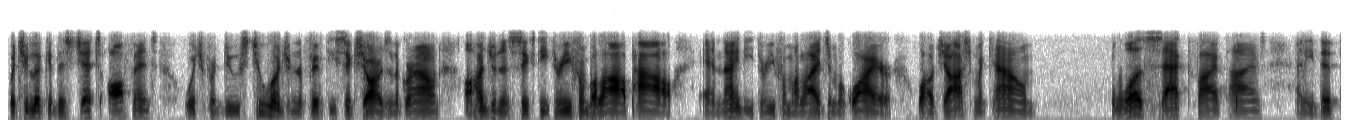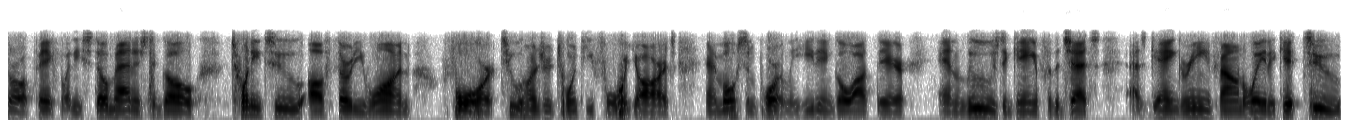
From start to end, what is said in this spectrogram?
But you look at this Jets offense, which produced 256 yards on the ground, 163 from Bilal Powell, and 93 from Elijah McGuire, while Josh McCown was sacked five times and he did throw a pick, but he still managed to go 22 of 31 for 224 yards. And most importantly, he didn't go out there and lose the game for the Jets as Gang Green found a way to get to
